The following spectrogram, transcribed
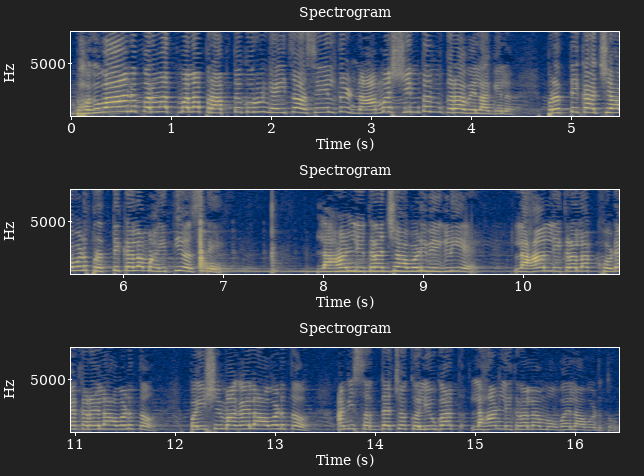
भगवान परमात्माला प्राप्त करून घ्यायचं असेल तर नामचिंतन करावे लागेल. प्रत्येकाची आवड प्रत्येकाला माहिती असते. लहान लेकराची आवड वेगळी आहे. लहान लेकराला खोड्या करायला आवडतं पैसे मागायला आवडतं आणि सध्याच्या कलियुगात लहान लेकराला मोबाईल आवडतो.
